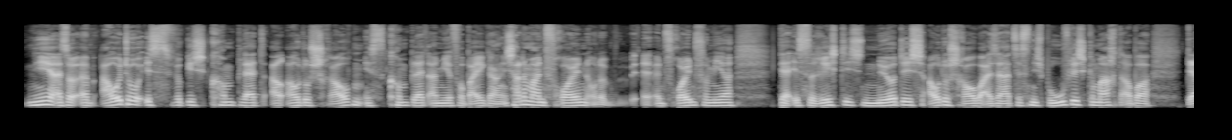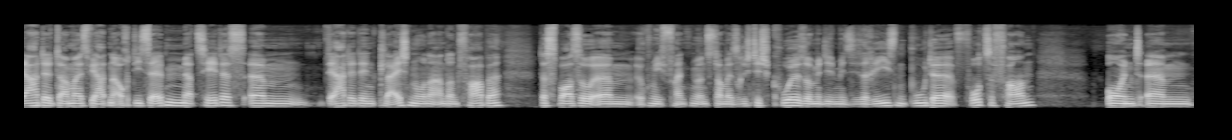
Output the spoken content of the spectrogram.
Nee, also ähm, Auto ist wirklich komplett, Autoschrauben ist komplett an mir vorbeigegangen. Ich hatte mal einen Freund oder äh, ein Freund von mir, der ist richtig nerdig Autoschrauber. Also er hat es jetzt nicht beruflich gemacht, aber der hatte damals, wir hatten auch dieselben Mercedes, ähm, der hatte den gleichen, nur in einer anderen Farbe. Das war so, ähm, irgendwie fanden wir uns damals richtig cool, so mit, mit dieser riesen Bude vorzufahren. Und ähm,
